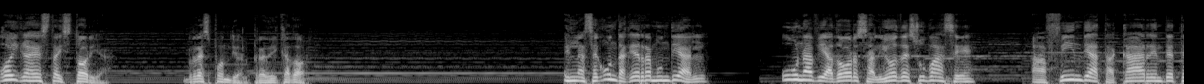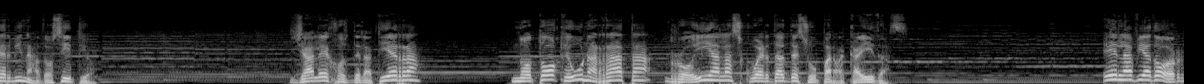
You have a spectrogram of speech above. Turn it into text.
Oiga esta historia, respondió el predicador. En la Segunda Guerra Mundial, un aviador salió de su base a fin de atacar en determinado sitio. Ya lejos de la tierra, notó que una rata roía las cuerdas de su paracaídas. El aviador,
